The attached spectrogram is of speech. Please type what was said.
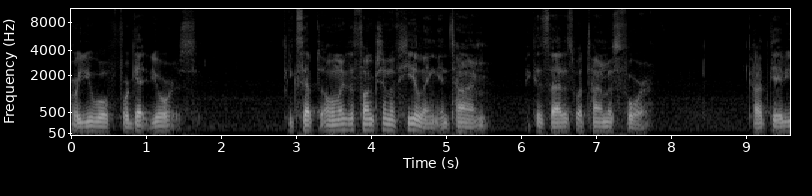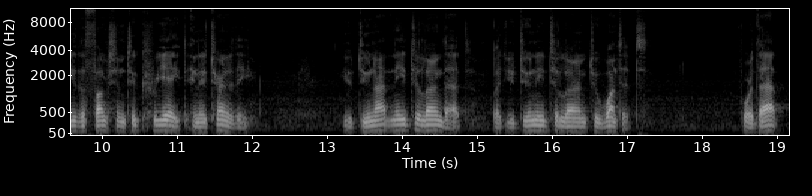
or you will forget yours. Accept only the function of healing in time, because that is what time is for. God gave you the function to create in eternity. You do not need to learn that, but you do need to learn to want it. For that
